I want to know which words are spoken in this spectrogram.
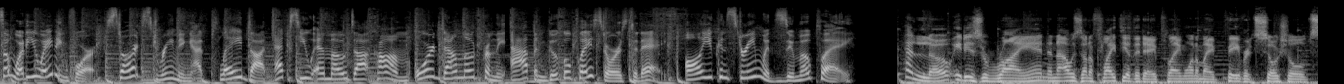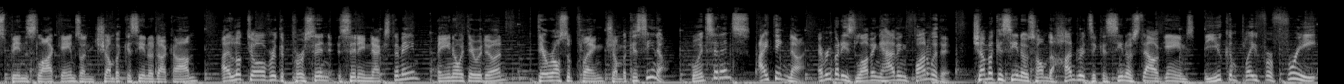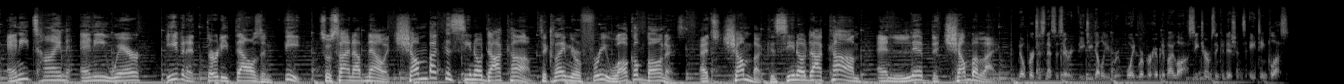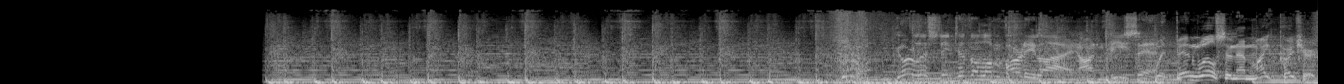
So what are you waiting for? Start streaming at play.xumo.com or download from the app and Google Play stores today. All you can stream with Xumo Play. Hello, it is Ryan, and I was on a flight the other day playing one of my favorite social spin slot games on chumbacasino.com. I looked over the person sitting next to me, and you know what they were doing? They were also playing Chumba Casino. Coincidence? I think not. Everybody's loving having fun with it. Chumba Casino is home to hundreds of casino style games that you can play for free anytime, anywhere, even at 30,000 feet. So sign up now at chumbacasino.com to claim your free welcome bonus. That's chumbacasino.com and live the Chumba life. No purchase necessary. VGW Group. Void were prohibited by law. See terms and conditions. 18 plus. You're listening to the Lombardi Line on VSIN with Ben Wilson and Mike Pritchard.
